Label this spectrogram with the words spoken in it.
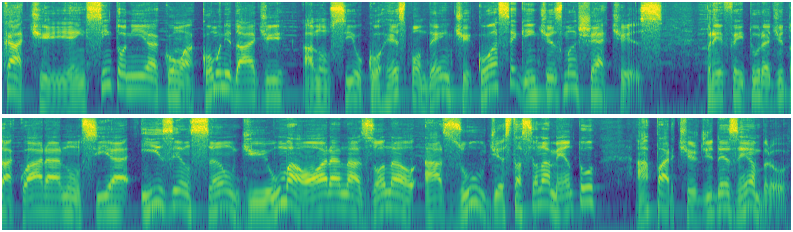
Facate, em sintonia com a comunidade, anuncia o correspondente com as seguintes manchetes. Prefeitura de Taquara anuncia isenção de uma hora na zona azul de estacionamento a partir de dezembro.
